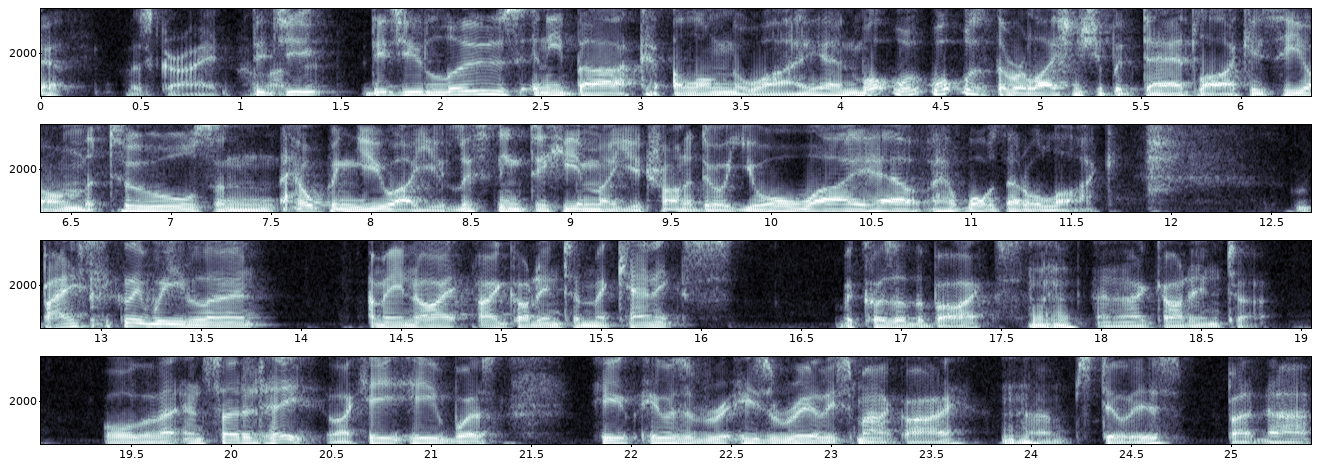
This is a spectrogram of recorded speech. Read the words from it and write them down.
Yeah. it was great. I Did you it. did you lose any bark along the way? And what what was the relationship with Dad like? Is he on the tools and helping you? Are you listening to him? Are you trying to do it your way? How, how what was that all like? basically we learnt i mean I, I got into mechanics because of the bikes and i got into all of that and so did he like he he was he, he was a he's a really smart guy um, still is but uh,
